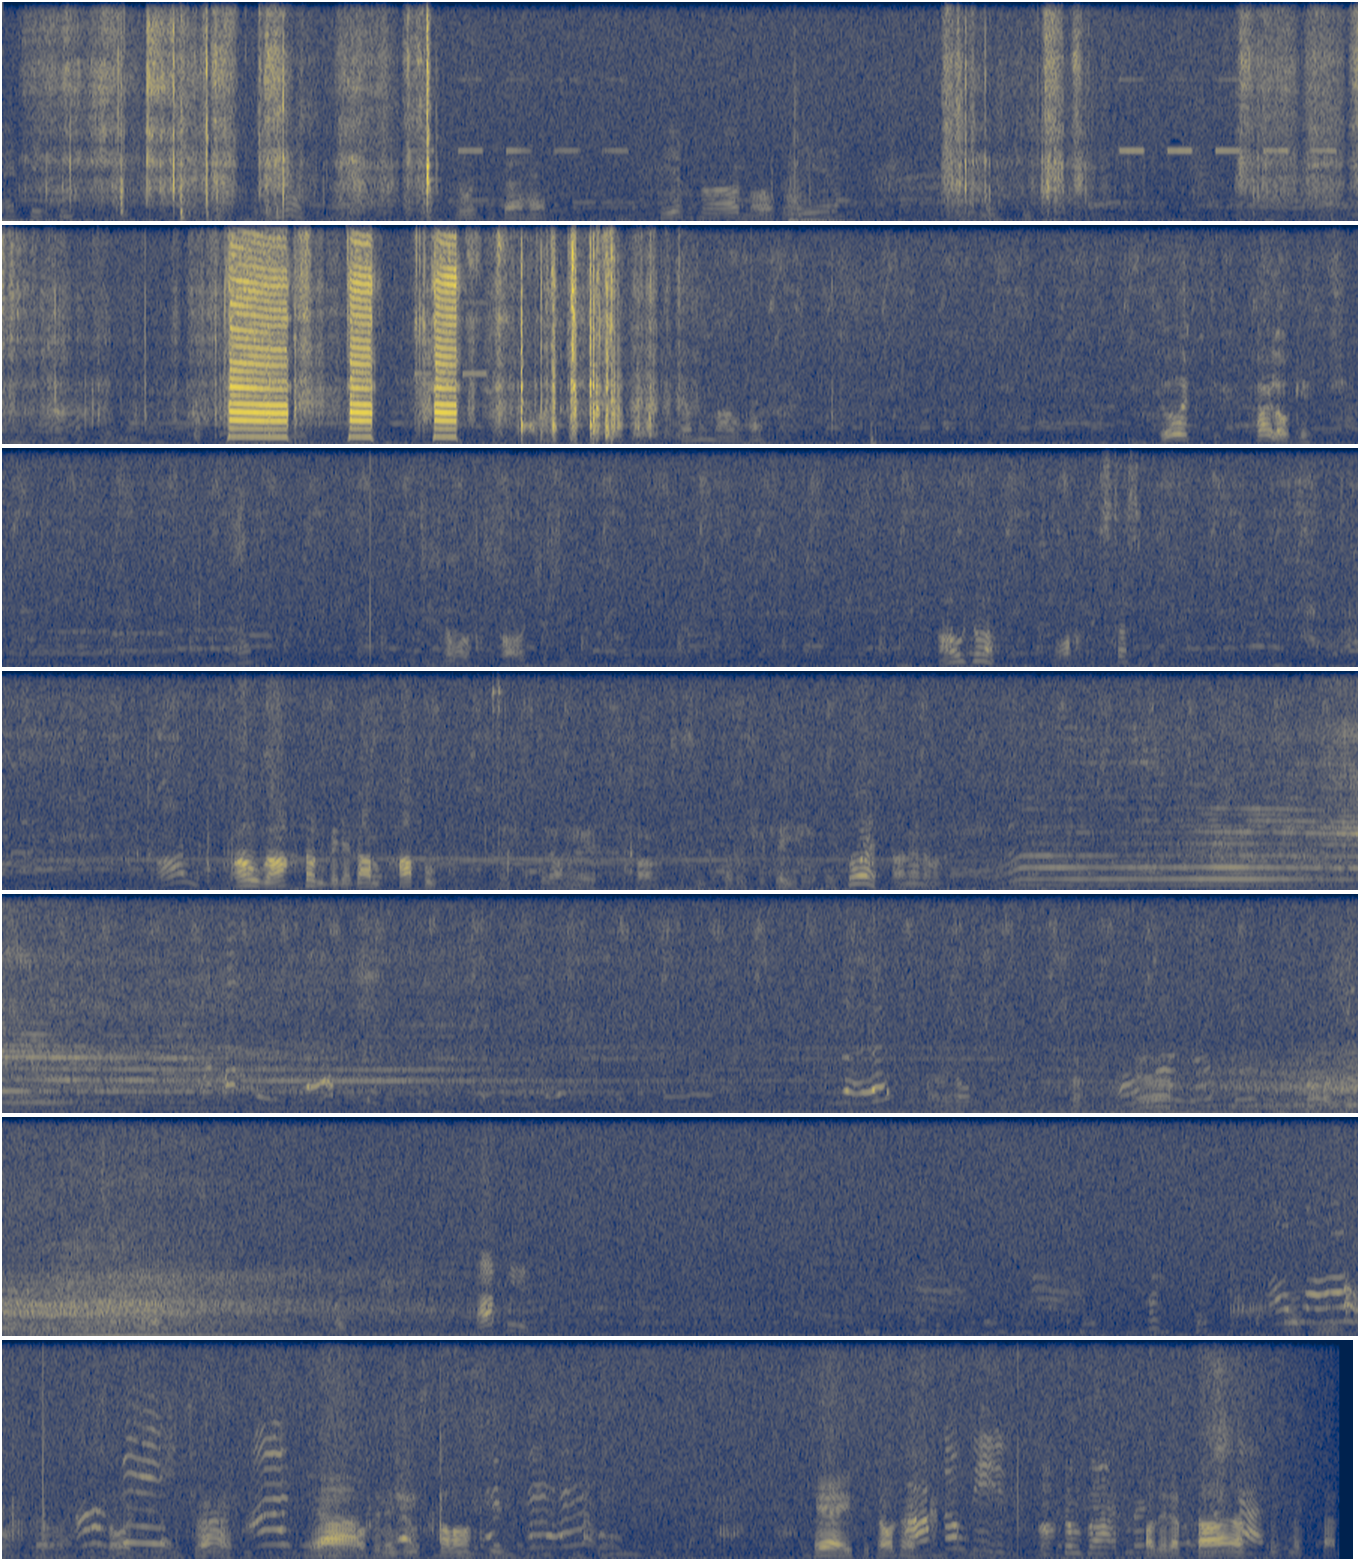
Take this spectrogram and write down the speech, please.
nicht? Gut, da, hä? Hier ist noch alles Mal kontrollieren. Ja, normaal, hè? Goed, ga look jetzt. Jetzt ist nochmal auf der Also, Was macht jetzt das hier? oh Achtung, ich bin da am Kabel. Das ist der andere, die falsche Seite, aber ist ja gleich. Gut. Kann er noch. Happy. Ja, nicht gemacht. Wieso? Ist es schwer? Ja, ist es oder? Achtung, die! Achtung, Bergli. Hat er da etwas mit dem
